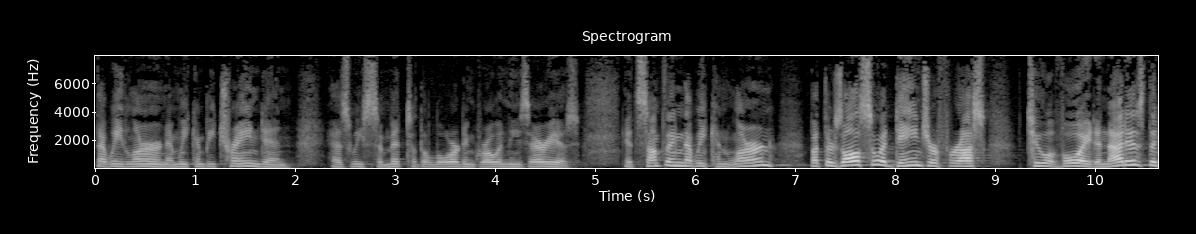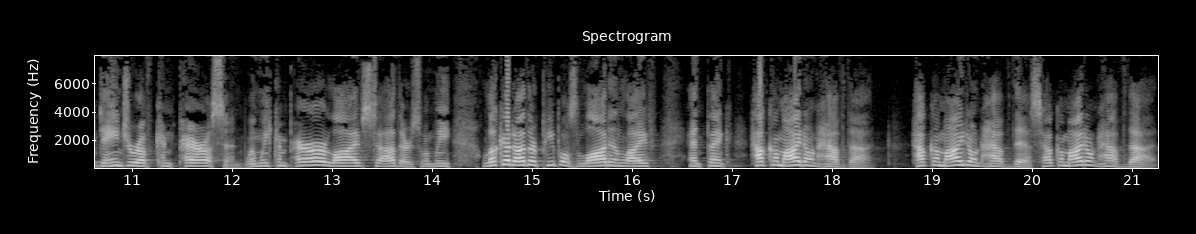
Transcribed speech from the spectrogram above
that we learn and we can be trained in as we submit to the Lord and grow in these areas. It's something that we can learn, but there's also a danger for us to avoid, and that is the danger of comparison. When we compare our lives to others, when we look at other people's lot in life and think, how come I don't have that? How come I don't have this? How come I don't have that?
